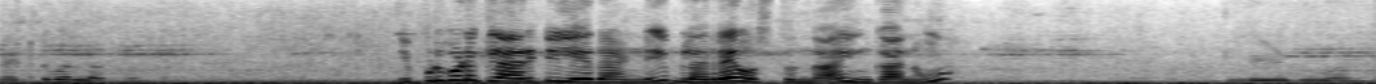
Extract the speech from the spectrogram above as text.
నెట్ వల్ల. ఇప్పుడు కూడా క్లారిటీ లేదా అండి? బ్లర్రే వస్తుందా ఇంకాను? లేదు అంట.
